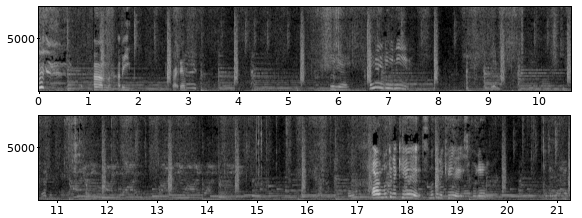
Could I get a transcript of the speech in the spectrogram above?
um, a beep right there. Oh yeah. How many do we need? Oh, or look at the kids. Look at the kids for them. I think might help.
